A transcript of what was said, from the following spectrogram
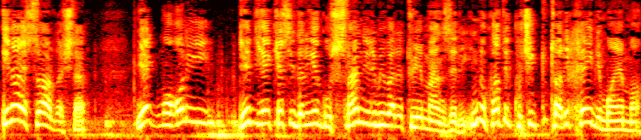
اینا اصرار داشتن. یک مغولی دید یک کسی داره یه گوسفندی رو می‌بره توی منزلی. این نکات کوچیک تو تاریخ خیلی مهمه.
